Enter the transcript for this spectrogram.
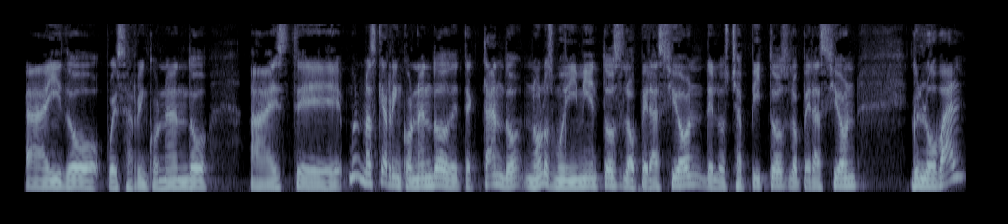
ha ido pues arrinconando a este, bueno, más que arrinconando, detectando, ¿no? Los movimientos, la operación de los chapitos, la operación global,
